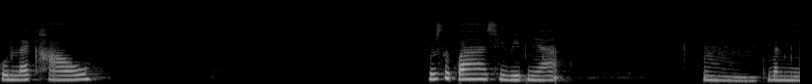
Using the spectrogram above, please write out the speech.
คุณและเขา รู้สึกว่าชีวิตเนี้ย อืม มันมี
